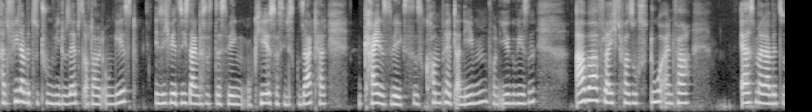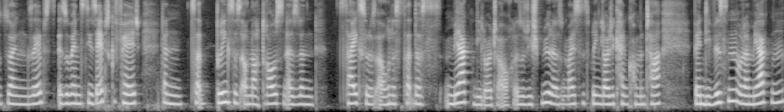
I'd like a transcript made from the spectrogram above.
hat viel damit zu tun, wie du selbst auch damit umgehst. Also ich will jetzt nicht sagen, dass es deswegen okay ist, dass sie das gesagt hat. Keineswegs. Es ist komplett daneben von ihr gewesen. Aber vielleicht versuchst du einfach erstmal damit sozusagen selbst, also wenn es dir selbst gefällt, dann bringst du es auch nach draußen. Also dann zeigst du das auch. Und das, das merken die Leute auch. Also die spüren das. Und meistens bringen Leute keinen Kommentar, wenn die wissen oder merken,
